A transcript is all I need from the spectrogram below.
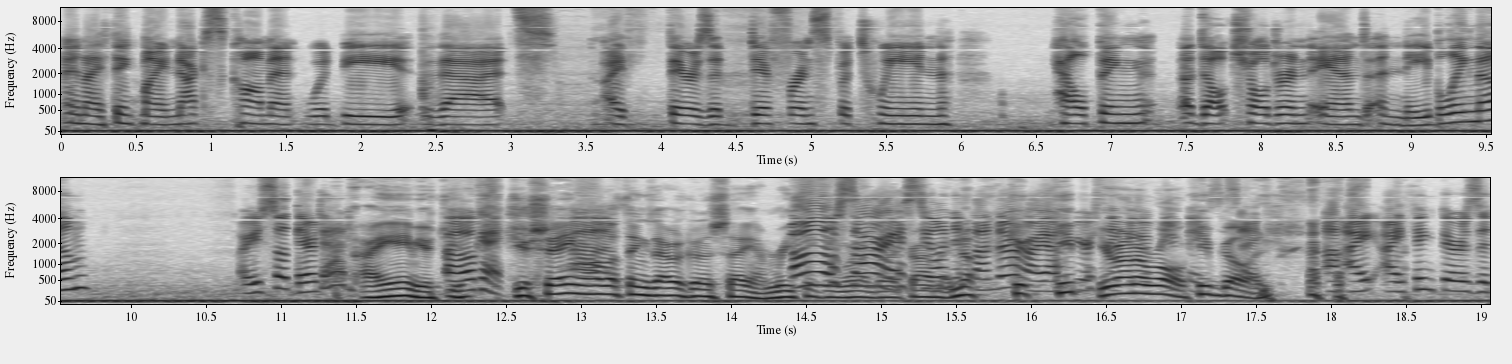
And I think my next comment would be that I there's a difference between helping adult children and enabling them. Are you still there, Dad? I am. You're, Oh, okay. You're saying all Uh, the things I was going to say. I'm rethinking. Oh, sorry, I'm I stealing your No, thunder. Keep, keep- you're, you're on a roll. Keep going. say. I, I think there's a.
